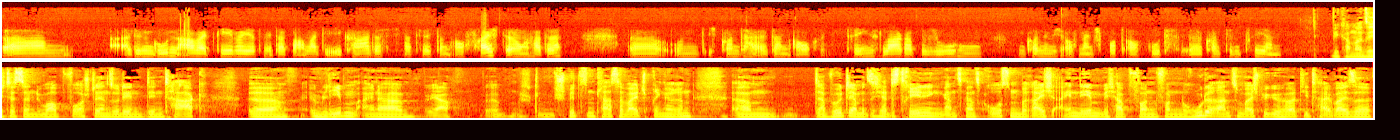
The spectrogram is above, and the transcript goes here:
ähm, also einen guten Arbeitgeber jetzt mit der Barmer GEK, dass ich natürlich dann auch Freistellung hatte äh, und ich konnte halt dann auch Trainingslager besuchen und konnte mich auf meinen Sport auch gut äh, konzentrieren. Wie kann man sich das denn überhaupt vorstellen, so den, den Tag äh, im Leben einer ja, äh, Spitzenklasse Weitspringerin? Ähm, da wird ja mit Sicherheit das Training einen ganz, ganz großen Bereich einnehmen. Ich habe von, von Ruderern zum Beispiel gehört, die teilweise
